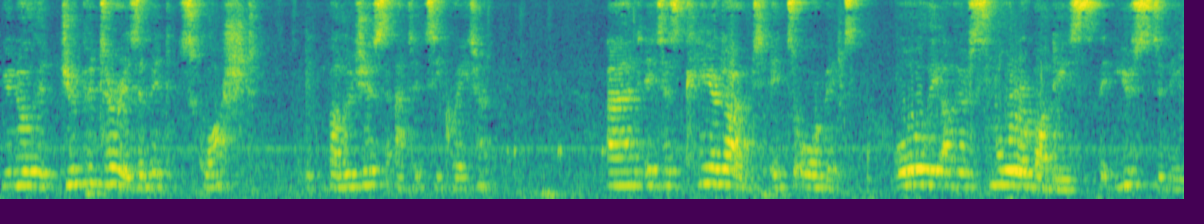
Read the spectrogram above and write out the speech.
You know that Jupiter is a bit squashed. It bulges at its equator. And it has cleared out its orbit. All the other smaller bodies that used to be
